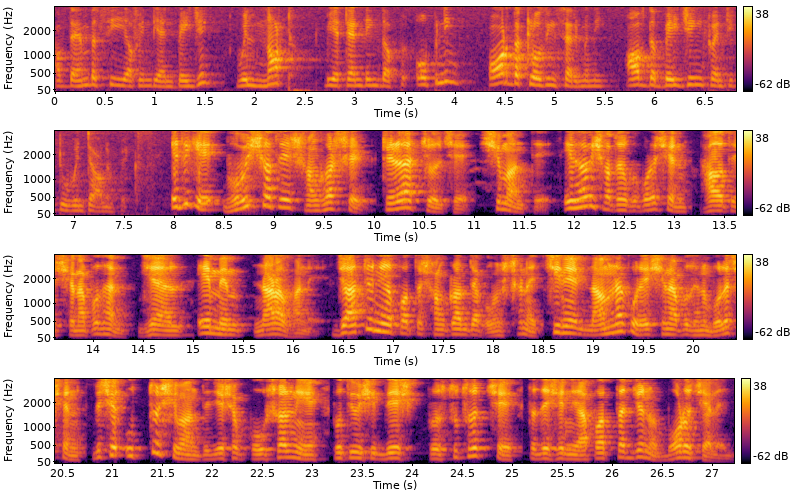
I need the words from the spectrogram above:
of the Embassy of India in Beijing will not be attending the opening or the closing ceremony of the Beijing 22 Winter Olympics. এদিকে ভবিষ্যতে সংঘর্ষের ট্রেলার চলছে সীমান্তে এভাবে সতর্ক করেছেন ভারতের সেনাপ্রধান জেনারেল এম এম নারাভানে জাতীয় নিরাপত্তা সংক্রান্ত এক অনুষ্ঠানে চীনের নাম না করে সেনাপ্রধান বলেছেন দেশের উত্তর সীমান্তে যেসব কৌশল নিয়ে প্রতিবেশী দেশ প্রস্তুত হচ্ছে তা দেশের নিরাপত্তার জন্য বড় চ্যালেঞ্জ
